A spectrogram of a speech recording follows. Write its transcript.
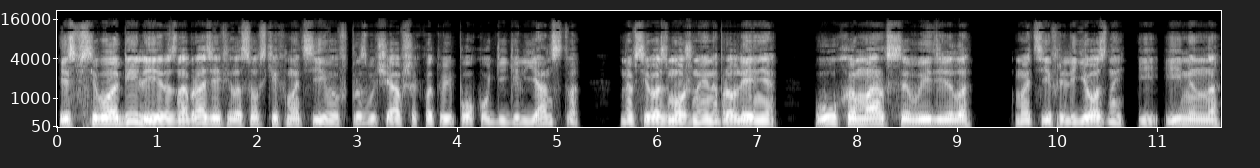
Из всего обилия и разнообразия философских мотивов, прозвучавших в эту эпоху гегельянства на всевозможные направления, ухо Маркса выделило мотив религиозный и именно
